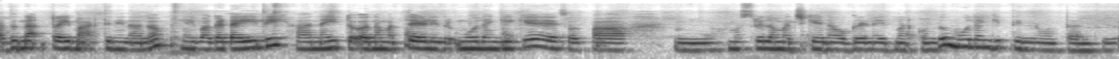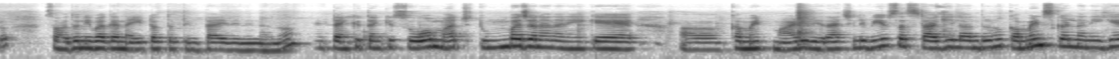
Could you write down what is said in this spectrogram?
ಅದನ್ನು ಟ್ರೈ ಮಾಡ್ತೀನಿ ನಾನು. ಇವಾಗ ಡೈಲಿ ನೈಟ್ ನಮ್ಮ ಅತ್ತೆ ಹೇಳಿದರು, ಮೂಲಂಗಿಗೆ ಸ್ವಲ್ಪ ಮೊಸರಿಲ್ಲ ಮಜ್ಜಿಗೆನ ಒಗ್ಗರಣೆ ಇದು ಮಾಡಿಕೊಂಡು ಮೂಲಂಗಿ ತಿನ್ನು ಅಂತ ಅಂತಿದ್ರು. ಸೊ ಅದನ್ನ ಇವಾಗ ನೈಟ್ ಹೊತ್ತು ತಿಂತಾ ಇದ್ದೀನಿ ನಾನು. And thank you thank you so much ತುಂಬ ಜನ ನನಗೆ ಕಮೆಂಟ್ ಮಾಡಿದ್ದೀರಾ ಆ್ಯಕ್ಚುಲಿ ವ್ಯೂಸ್ ಅಷ್ಟಾಗಿಲ್ಲ ಅಂದ್ರೂ ಕಮೆಂಟ್ಸ್ಗಳು ನನಗೆ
